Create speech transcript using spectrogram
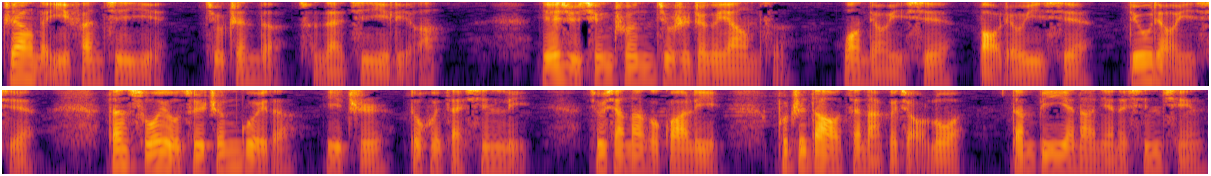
这样的一番记忆，就真的存在记忆里了。也许青春就是这个样子，忘掉一些，保留一些，丢掉一些，但所有最珍贵的，一直都会在心里。就像那个挂历，不知道在哪个角落，但毕业那年的心情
